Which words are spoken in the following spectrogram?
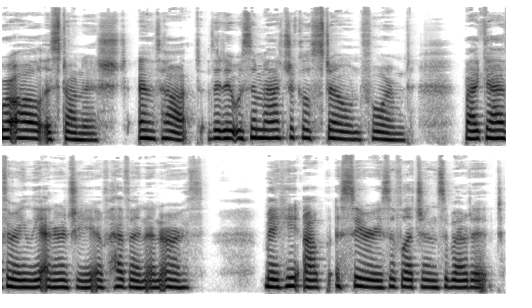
were all astonished and thought that it was a magical stone formed by gathering the energy of heaven and earth, making up a series of legends about it.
